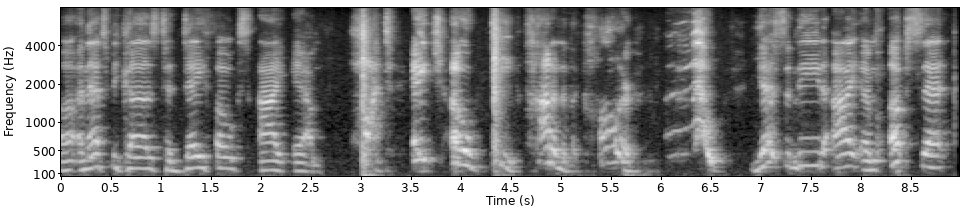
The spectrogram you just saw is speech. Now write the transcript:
Uh, and that's because today, folks, I am hot. H O T, hot under the collar. No! Yes, indeed, I am upset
